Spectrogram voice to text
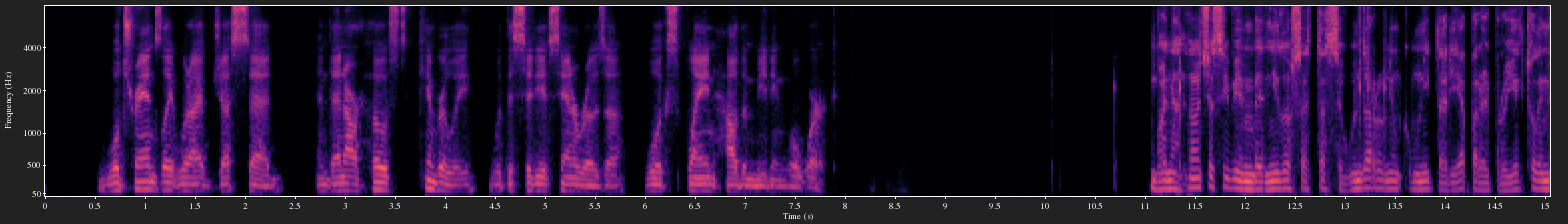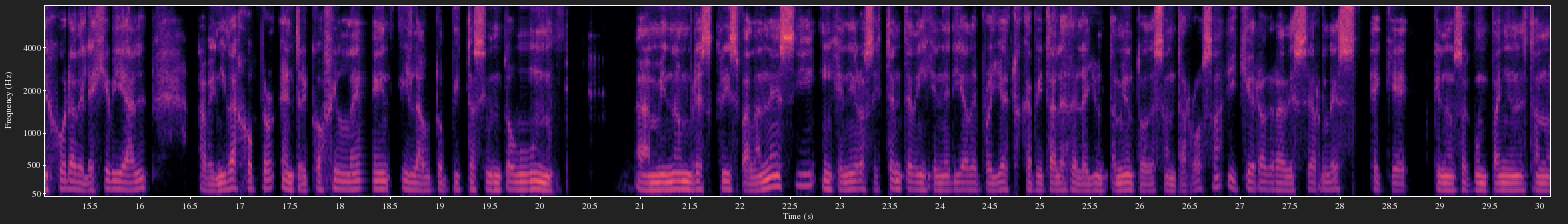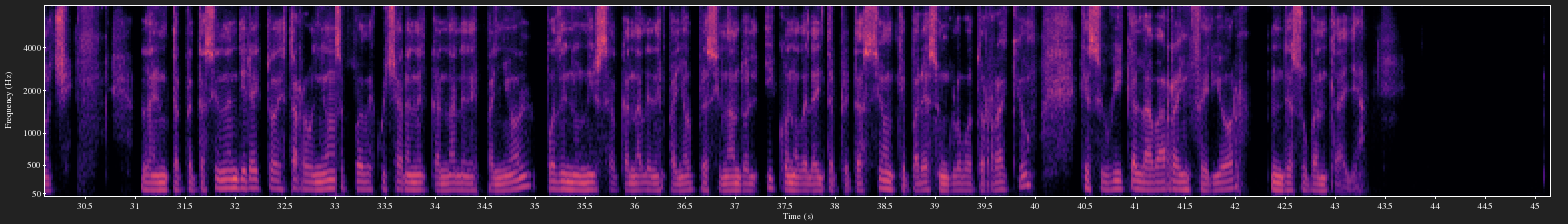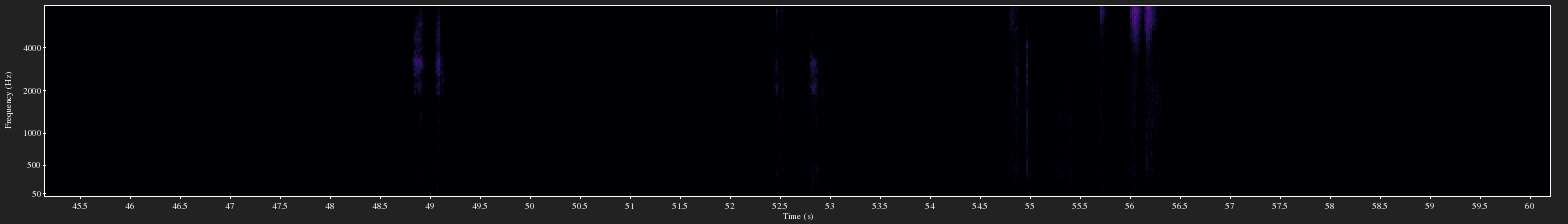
will translate what I've just said, and then our host, Kimberly, with the City of Santa Rosa, will explain how the meeting will work. Buenas noches y bienvenidos a esta segunda reunión comunitaria para el proyecto de mejora del eje vial Avenida Hopper entre Coffee Lane y la autopista 101. Uh, mi nombre es Chris Balanesi, ingeniero asistente de Ingeniería de Proyectos Capitales del Ayuntamiento de Santa Rosa y quiero agradecerles eh, que, que nos acompañen esta noche. La interpretación en directo de esta reunión se puede escuchar en el canal en español. Pueden unirse al canal en español presionando el icono de la interpretación que parece un globo terráqueo que se ubica en la barra inferior de su pantalla.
